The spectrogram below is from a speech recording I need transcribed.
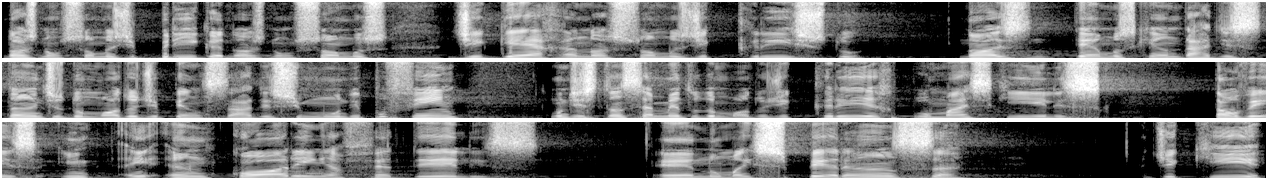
Nós não somos de briga, nós não somos de guerra, nós somos de Cristo. Nós temos que andar distante do modo de pensar deste mundo. E por fim, um distanciamento do modo de crer, por mais que eles talvez ancorem a fé deles é, numa esperança de que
